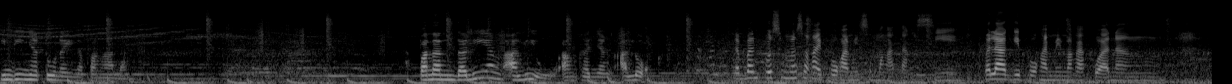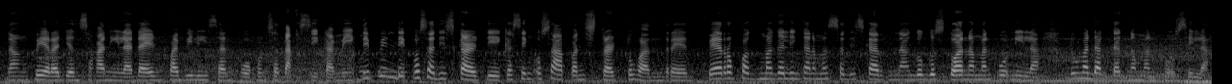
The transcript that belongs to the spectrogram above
Hindi niya tunay na pangalan. Panandali ang aliw ang kanyang alok. Laban po sumasakay po kami sa mga taxi. Palagi po kami makakuha ng ng pera dyan sa kanila dahil pabilisan po kung sa taxi kami. Depende po sa diskarte kasing usapan start 200. Pero pag magaling ka naman sa diskarte na gugustuhan naman po nila, dumadagdag naman po sila.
